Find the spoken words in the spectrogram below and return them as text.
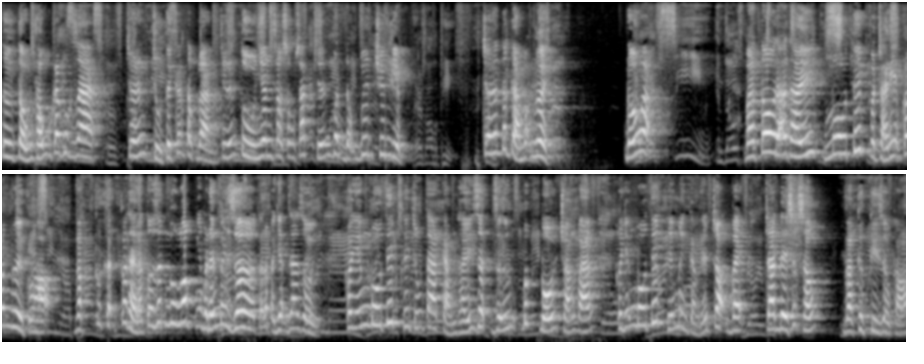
Từ tổng thống các quốc gia, cho đến chủ tịch các tập đoàn, cho đến tù nhân sau song sắt, cho đến vận động viên chuyên nghiệp, cho đến tất cả mọi người. Đúng không ạ? Và tôi đã thấy mô típ và trải nghiệm con người của họ. Và có, có thể là tôi rất ngu ngốc nhưng mà đến bây giờ tôi đã phải nhận ra rồi. Có những mô típ khiến chúng ta cảm thấy giận dữ bức bối choáng váng. Có những mô típ khiến mình cảm thấy trọn vẹn tràn đầy sức sống và cực kỳ giàu có.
